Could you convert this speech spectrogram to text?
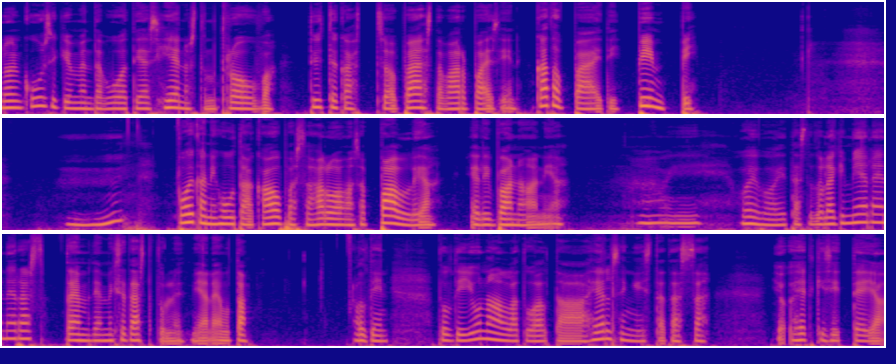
Noin 60-vuotias hienostunut rouva, tyttö katsoo päästä varpaisiin. Kato äiti, pimppi. Mm. Poikani huutaa kaupassa haluamansa pallia, eli banaania. Oi, voi voi, tästä tuleekin mieleen eräs tai en tiedä miksi tästä tuli nyt mieleen, mutta oltiin, tultiin junalla tuolta Helsingistä tässä jo hetki sitten ja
